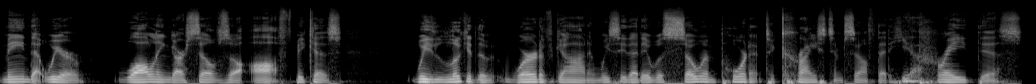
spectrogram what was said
mean that we are walling ourselves off because we look at the Word of God and we see that it was so important to Christ Himself that He Yeah. prayed this.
